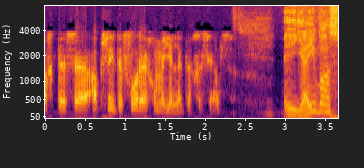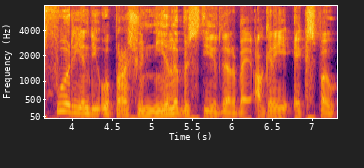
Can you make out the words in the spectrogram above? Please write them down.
ag dis 'n uh, absolute voorreg om met julle te gesels. Jy was voorheen die operasionele bestuurder by Agri Expo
